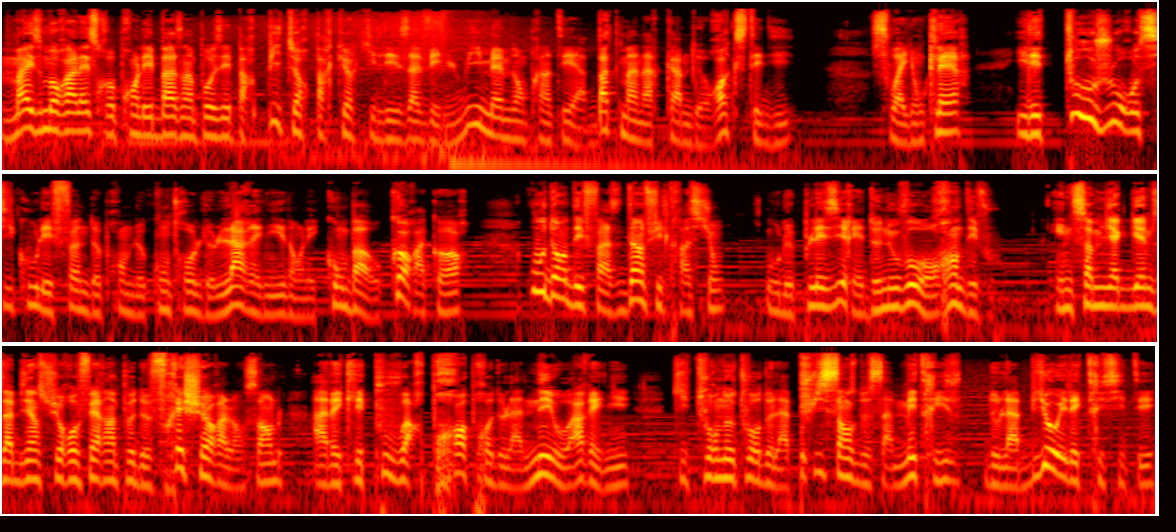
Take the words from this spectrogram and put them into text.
Miles Morales reprend les bases imposées par Peter Parker qui les avait lui-même empruntées à Batman Arkham de Rocksteady. Soyons clairs, il est toujours aussi cool et fun de prendre le contrôle de l'araignée dans les combats au corps à corps ou dans des phases d'infiltration où le plaisir est de nouveau au rendez-vous. Insomniac Games a bien sûr offert un peu de fraîcheur à l'ensemble avec les pouvoirs propres de la néo-araignée qui tourne autour de la puissance de sa maîtrise de la bioélectricité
